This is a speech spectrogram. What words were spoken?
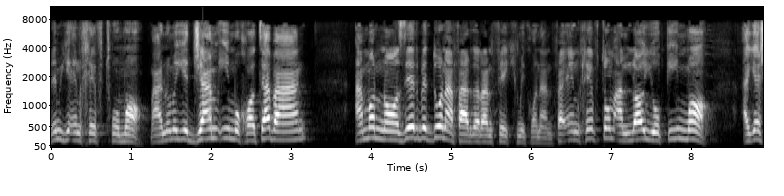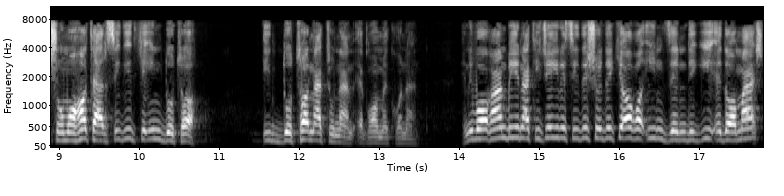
نمیگه ان خفتما معلومه یه جمعی مخاطبن اما ناظر به دو نفر دارن فکر می‌کنن. فان خفتم ان لا یقیما. اگر شماها ترسیدید که این دوتا این دوتا نتونن اقامه کنن. یعنی واقعا به یه نتیجه ای رسیده شده که آقا این زندگی ادامش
